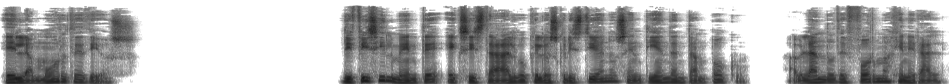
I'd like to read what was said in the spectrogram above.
El amor de Dios. Difícilmente exista algo que los cristianos entiendan tan poco, hablando de forma general,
